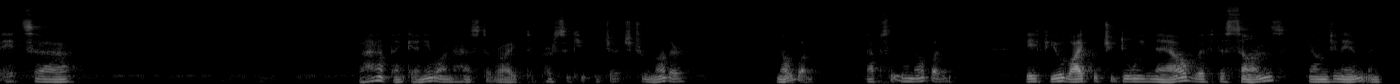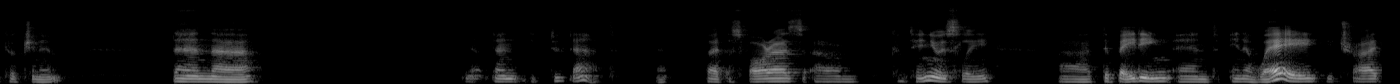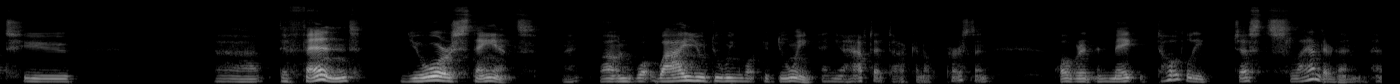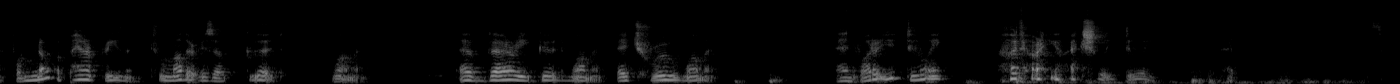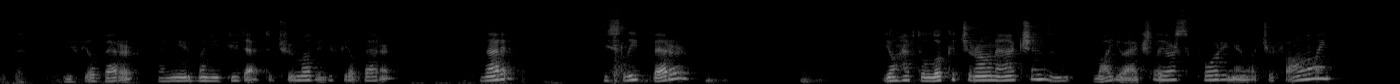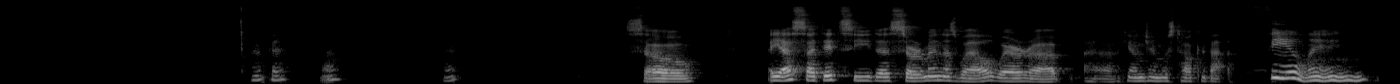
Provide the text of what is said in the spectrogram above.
It's uh, I don't think anyone has the right to persecute and judge True Mother. No one. Absolutely nobody. If you like what you're doing now with the sons, Hyungjanim and Kukjanim, then uh, then you do that. But as far as um, continuously uh, debating and in a way you try to uh, defend your stance on what, why you're doing what you're doing, and you have to attack another person over it and make totally just slander them for no apparent reason. True Mother is a good woman, a very good woman, a true woman. And what are you doing? What are you actually doing? So does, do you feel better when you when you do that to True Mother? You feel better. Is that it? You sleep better. You don't have to look at your own actions and what you actually are supporting and what you're following. Okay. Well. Right. So, yes, I did see the sermon as well, where uh, uh, Hyung Jin was talking about feelings,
